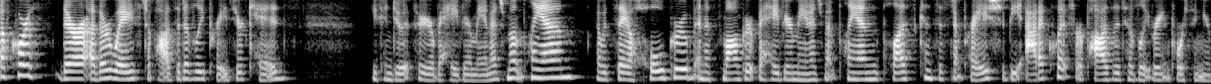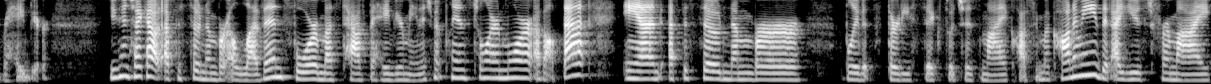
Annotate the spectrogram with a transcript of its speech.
Of course, there are other ways to positively praise your kids. You can do it through your behavior management plan. I would say a whole group and a small group behavior management plan plus consistent praise should be adequate for positively reinforcing your behavior. You can check out episode number 11 for must have behavior management plans to learn more about that, and episode number, I believe it's 36, which is my classroom economy that I used for my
